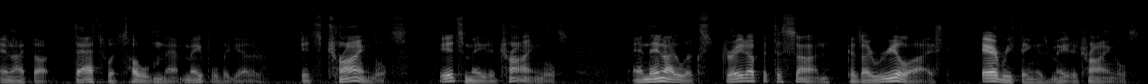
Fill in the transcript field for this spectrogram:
and I thought, that's what's holding that maple together. It's triangles. It's made of triangles. And then I looked straight up at the sun because I realized everything is made of triangles.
